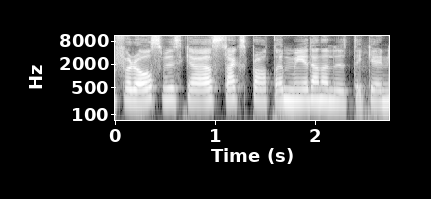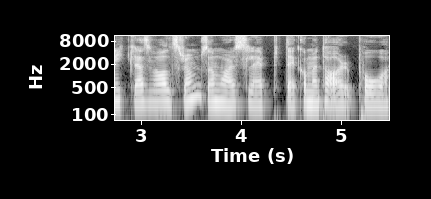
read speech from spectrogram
för oss. Vi ska strax prata med analytiker Niklas Wahlström som har släppt kommentar på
